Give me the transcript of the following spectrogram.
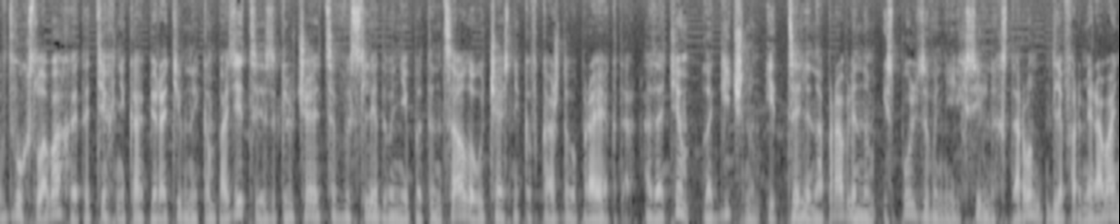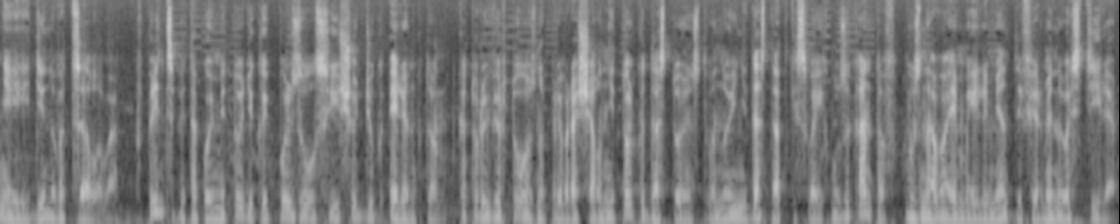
В двух словах, эта техника оперативной композиции заключается в исследовании потенциала участников каждого проекта, а затем логичном и целенаправленном использовании их сильных сторон для формирования единого целого. В принципе, такой методикой пользовался еще Дюк Эллингтон, который виртуозно превращал не только достоинства, но и недостатки своих музыкантов в узнаваемые элементы фирменного стиля.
